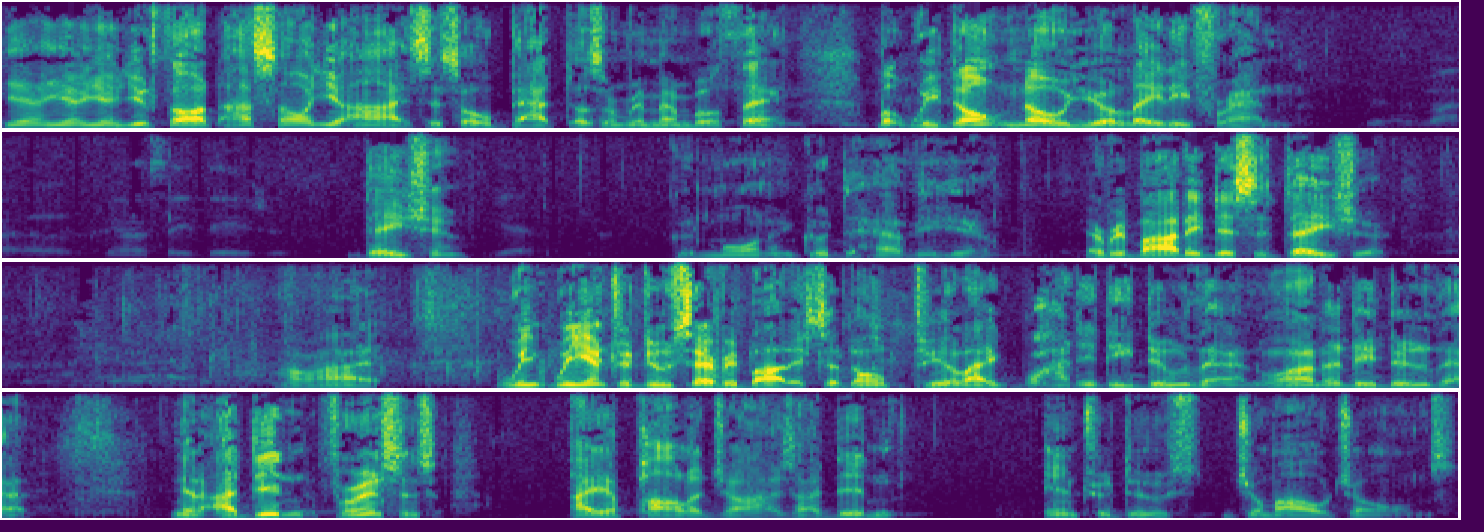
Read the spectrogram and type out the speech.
Yeah, yeah, yeah. You thought, I saw your eyes. This old bat doesn't remember a thing. But we don't know your lady friend. This is my uh, fiance, Deja. Deja? Good morning. Good to have you here. Everybody, this is Deja. All right. We, we introduce everybody, so don't feel like, why did he do that? Why did he do that? You know, I didn't, for instance, I apologize. I didn't introduce Jamal Jones.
